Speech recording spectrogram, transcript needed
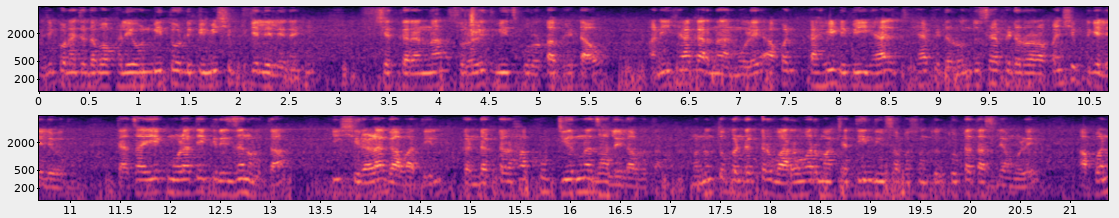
म्हणजे कोणाच्या दबावाखाली येऊन मी तो डी पी मी शिफ्ट केलेले नाही. शेतकऱ्यांना सुरळीत वीज पुरवठा भेटाव आणि ह्या कारणांमुळे आपण काही डी पी ह्या ह्या फिडरवरून दुसऱ्या फिडरवर आपण शिफ्ट केलेले होते. त्याचा एक मुळात एक रिझन होता की शिराळा गावातील कंडक्टर हा खूप जीर्ण झालेला होता. म्हणून तो कंडक्टर वारंवार मागच्या तीन दिवसापासून तो तुटत असल्यामुळे आपण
